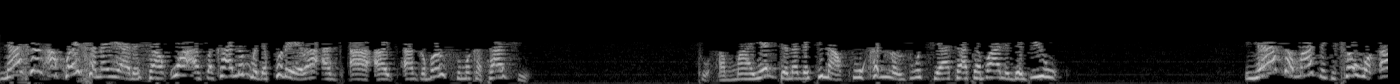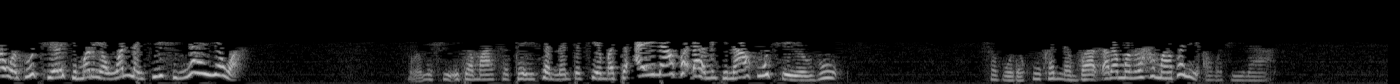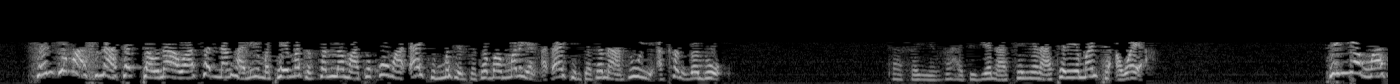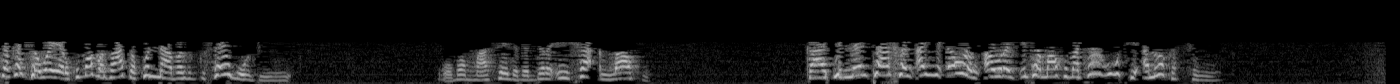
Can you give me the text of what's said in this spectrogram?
Na san akwai sanayya da shakuwa a tsakaninmu da furera a gaban su muka tashi. To amma yadda na ga kina kukan nan zuciyata ta bani da biyu ya kamata ki sauwaka wa zuciyarki Maryam wannan kishin yayi yawa. Murmushi ita ma sa tai sannan ta ce mata ai na faɗa miki na huce yanzu. Saboda kukan nan ba ƙaramin rahama ba ne a wajena. Sun jima suna tattaunawa sannan Halima ta yi mata sallama ta koma ɗakin mijinta ta bar Maryam a ɗakin ta tana tuyi akan gado. Ta san yanzu Habib yana can yana ta neman ta a waya. Tun yamma ta kashe wayar kuma ba za ta kunna ba sai gobe. Goben ma sai da daddare insha Allah. Kafin nan ta san an yi ɗaurin auren ita ma kuma ta huce a lokacin.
